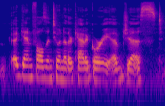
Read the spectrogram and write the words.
it again falls into another category of just.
